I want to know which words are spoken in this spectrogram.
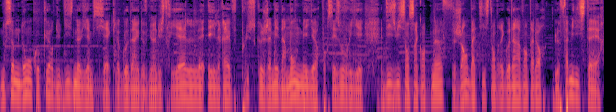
Nous sommes donc au cœur du 19e siècle. Godin est devenu industriel et il rêve plus que jamais d'un monde meilleur pour ses ouvriers. 1859, Jean-Baptiste André Godin invente alors le Familistère.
